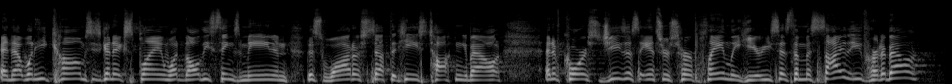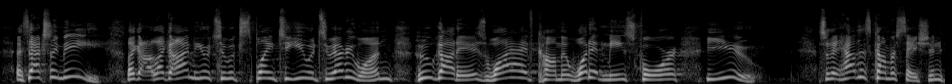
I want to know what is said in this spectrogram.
and that when he comes, he's going to explain what all these things mean and this water stuff that he's talking about. And of course, Jesus answers her plainly here. He says, The Messiah that you've heard about, it's actually me. Like, like I'm here to explain to you and to everyone who God is, why I've come, and what it means for you. So they have this conversation.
